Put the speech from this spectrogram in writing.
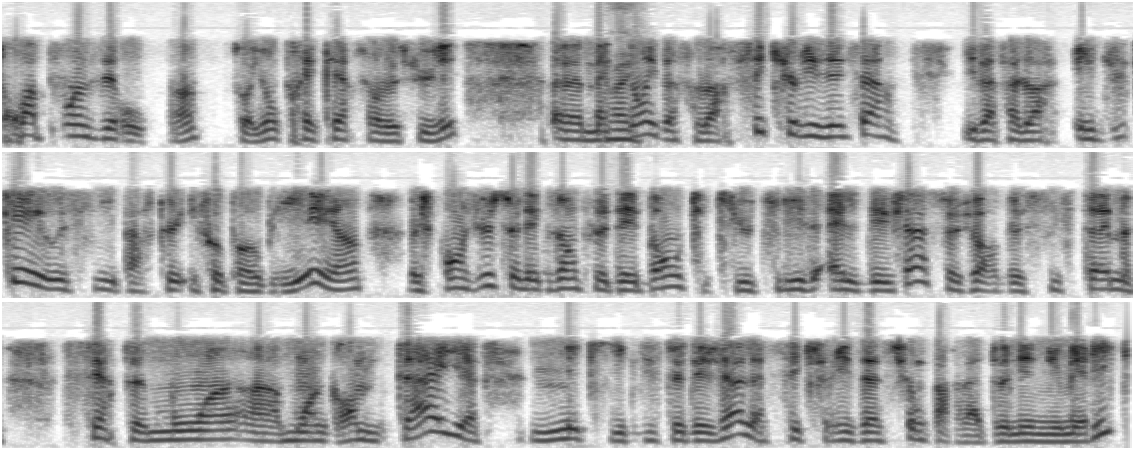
3.0, hein, soyons très clairs sur le sujet. Euh, maintenant Ouais. il va falloir sécuriser ça, il va falloir éduquer aussi parce qu'il faut pas oublier, hein, je prends juste l'exemple des banques qui utilisent elles déjà ce genre de système, certes moins à moins grande taille, mais qui existe déjà, la sécurisation par la donnée numérique.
